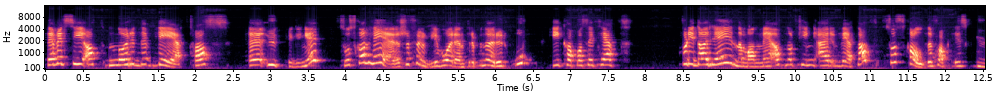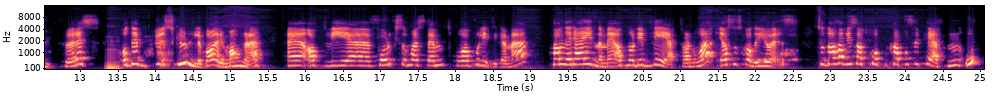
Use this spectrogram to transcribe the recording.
Det vil si at når det vedtas eh, utbygginger, så skalerer selvfølgelig våre entreprenører opp i kapasitet. Fordi da regner man med at når ting er vedtatt, så skal det faktisk utføres. Mm. Og det skulle bare mangle eh, at vi folk som har stemt på politikerne, kan regne med at når de vedtar noe, ja, så skal det gjøres. Så da har vi satt kapasiteten opp,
